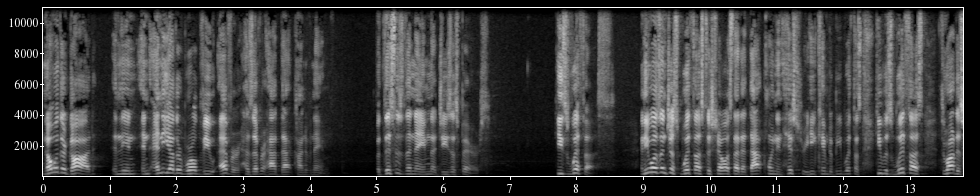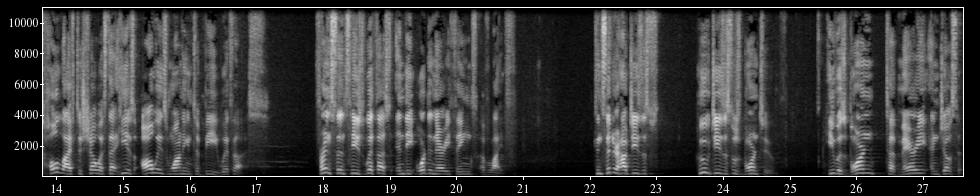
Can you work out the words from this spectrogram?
No other God in, the, in any other worldview ever has ever had that kind of name. But this is the name that Jesus bears. He's with us. And he wasn't just with us to show us that at that point in history he came to be with us. He was with us throughout his whole life to show us that he is always wanting to be with us. For instance, he's with us in the ordinary things of life. Consider how Jesus, who Jesus was born to. He was born to Mary and Joseph,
